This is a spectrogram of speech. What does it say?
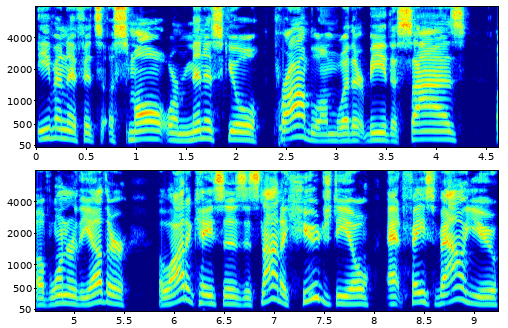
even if it's a small or minuscule problem, whether it be the size of one or the other, a lot of cases it's not a huge deal at face value,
